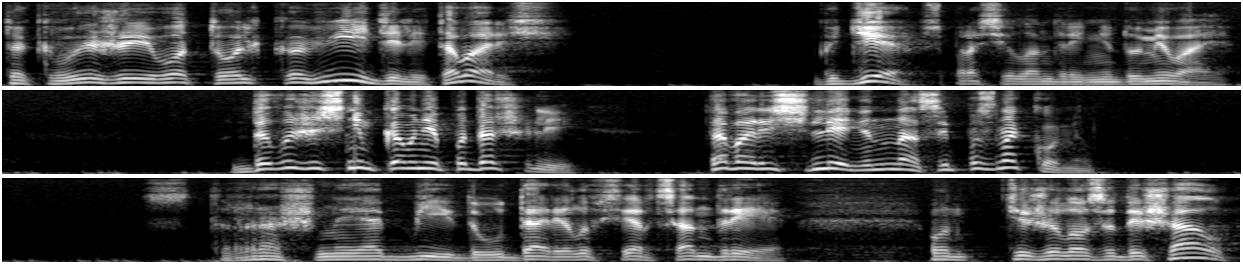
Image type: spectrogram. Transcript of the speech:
Так вы же его только видели, товарищ. Где? Спросил Андрей, недоумевая. Да вы же с ним ко мне подошли. Товарищ Ленин нас и познакомил. Страшная обида ударила в сердце Андрея. Он тяжело задышал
